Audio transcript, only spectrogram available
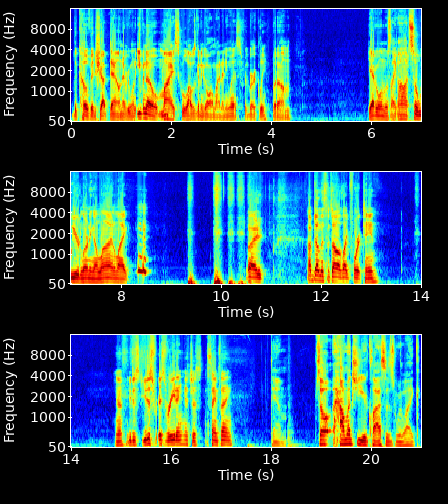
the COVID shutdown. Everyone, even though my school I was going to go online anyways for Berklee, but um, yeah, everyone was like, "Oh, it's so weird learning online." I'm like, "Hmm." like I've done this since I was like 14. You know, you just you just it's reading. It's just the same thing. Damn. So how much of your classes were like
